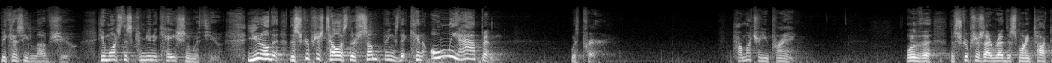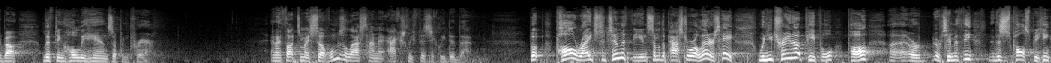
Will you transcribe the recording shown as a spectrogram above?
because he loves you. He wants this communication with you. You know that the scriptures tell us there's some things that can only happen with prayer. How much are you praying? One of the, the scriptures I read this morning talked about lifting holy hands up in prayer. And I thought to myself, when was the last time I actually physically did that? But Paul writes to Timothy in some of the pastoral letters hey, when you train up people, Paul, uh, or, or Timothy, this is Paul speaking,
